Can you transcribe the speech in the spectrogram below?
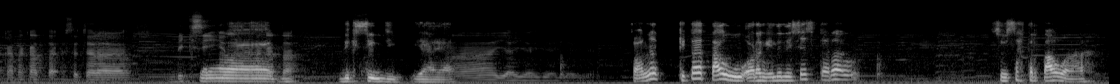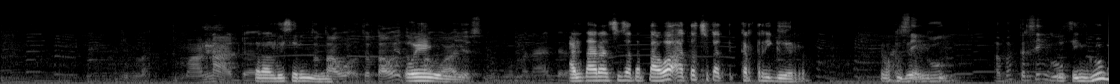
kata-kata secara diksi gitu Secara- kata-kata diksi ya ya. ah ya ya ya ya ya Soalnya kita tahu orang Indonesia sekarang susah tertawa, mana ada terlalu serius. tertawa tertawa Wih. tertawa aja semua mana ada Antara susah tertawa atau suka tertrigger. tersinggung apa tersinggung Tersinggung.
